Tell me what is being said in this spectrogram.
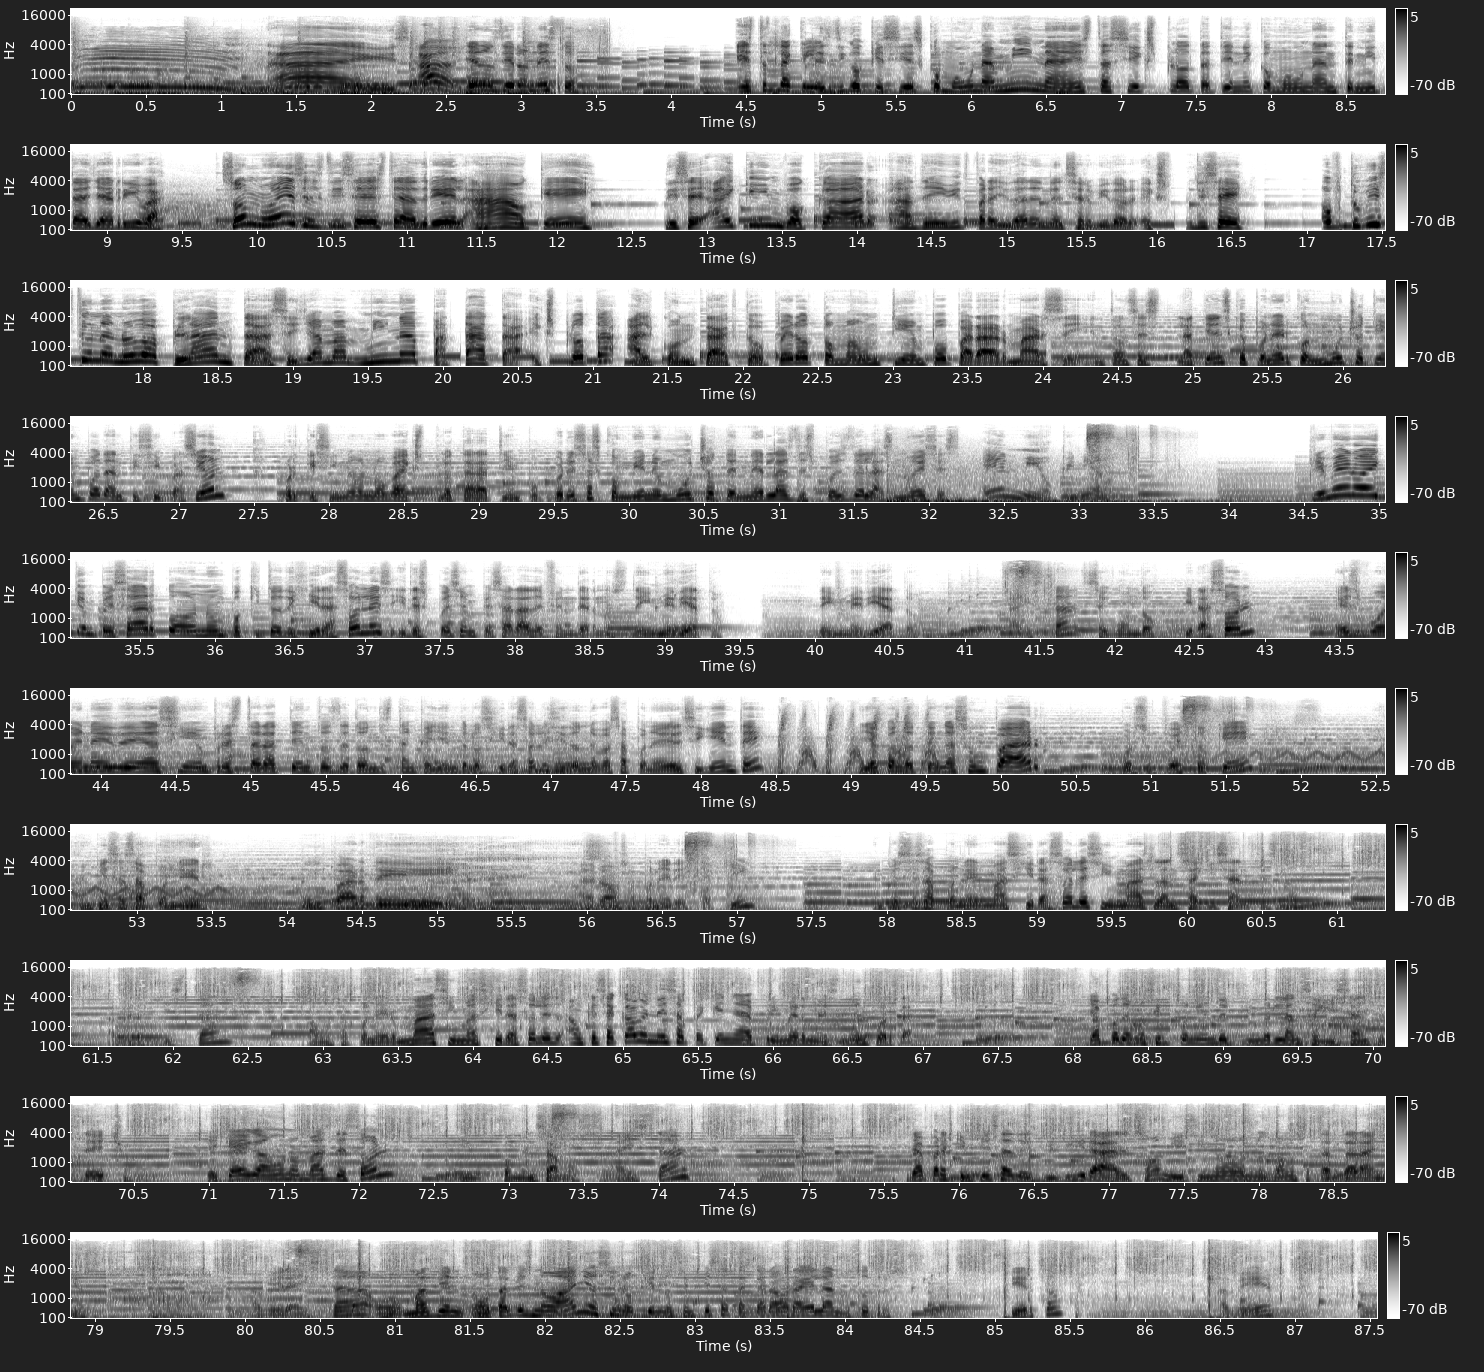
Nice. Ah, ya nos dieron esto. Esta es la que les digo que sí es como una mina. Esta sí explota. Tiene como una antenita allá arriba. Son nueces, dice este Adriel. Ah, ok. Dice, hay que invocar a David para ayudar en el servidor. dice, obtuviste una nueva planta. Se llama mina patata. Explota al contacto, pero toma un tiempo para armarse. Entonces, la tienes que poner con mucho tiempo de anticipación, porque si no, no va a explotar a tiempo. Por eso conviene mucho tenerlas después de las nueces, en mi opinión. Primero hay que empezar con un poquito de girasoles y después empezar a defendernos de inmediato. De inmediato. Ahí está, segundo girasol. Es buena idea siempre estar atentos de dónde están cayendo los girasoles y dónde vas a poner el siguiente. Ya cuando tengas un par, por supuesto que empiezas a poner un par de... A ver, vamos a poner este aquí. Empiezas a poner más girasoles y más lanzaguisantes, ¿no? A ver, aquí está. Vamos a poner más y más girasoles. Aunque se acaben esa pequeña primer mes, no importa. Ya podemos ir poniendo el primer lanzaguisantes, de hecho. Que caiga uno más de sol y comenzamos. Ahí está. Ya para que empiece a desvivir al zombie, si no nos vamos a tardar años. A ver, ahí está. O más bien, o tal vez no años, sino que nos empieza a atacar ahora él a nosotros. ¿Cierto? A ver.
